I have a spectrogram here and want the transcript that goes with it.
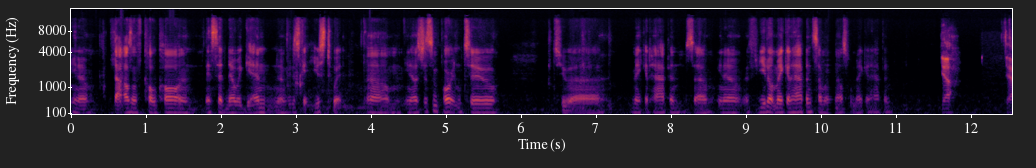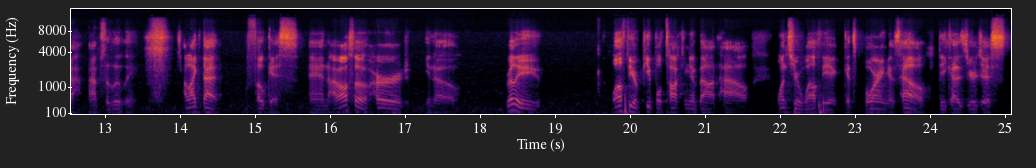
you know thousandth cold call and they said no again you know just get used to it. Um, you know it's just important to to uh, make it happen. So you know if you don't make it happen someone else will make it happen. Yeah. Yeah absolutely. I like that focus. And i've also heard you know really wealthier people talking about how once you're wealthy it gets boring as hell because you're just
